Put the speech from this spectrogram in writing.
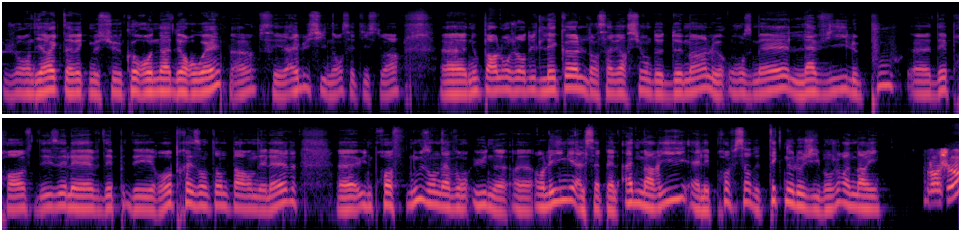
Toujours en direct avec Monsieur Corona de Rouet. Hein, c'est hallucinant cette histoire. Euh, nous parlons aujourd'hui de l'école dans sa version de demain, le 11 mai. La vie, le pouls euh, des profs, des élèves, des, représentants de parents d'élèves. Euh, une prof, nous en avons une en ligne. Elle s'appelle Anne-Marie. Elle est professeure de technologie. Bonjour Anne-Marie. Bonjour.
